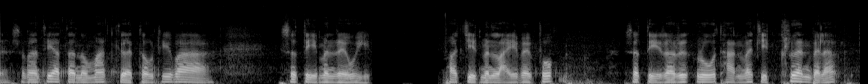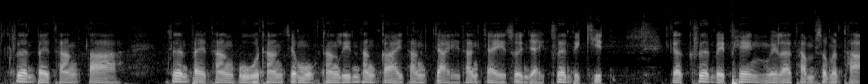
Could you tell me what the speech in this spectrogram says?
นะสมาธิอัตโนมัติเกิดตรงที่ว่าสติมันเร็วอีก พอจิตมันไหลไปปุ๊บสติระลึกรู้ทันว่าจิตเคลื่อนไปแล้ว เคลื่อนไปทางตา เคลื่อนไปทางหูทางจมูกทางลิ้นทางกายทางใจ ทางใจส่วนใหญ่เคลื่อนไปคิด กับเคลื่อนไปเพ่งเวลาทำสมถะ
